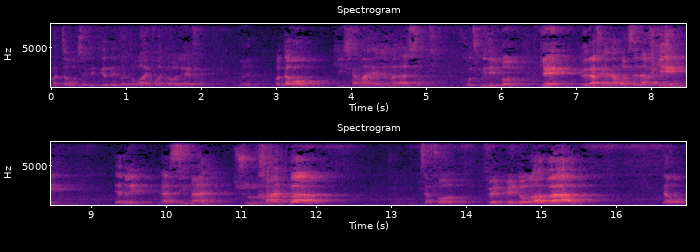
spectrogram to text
אם אתה רוצה להתגדל בתורה, איפה אתה הולך? בדרום. כי שם אין למה לעשות, חוץ מללמוד, כן? ולכן הרוצה להחכים, ידרים. והסימן, שולחן בצפון ומנורה בדרום.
